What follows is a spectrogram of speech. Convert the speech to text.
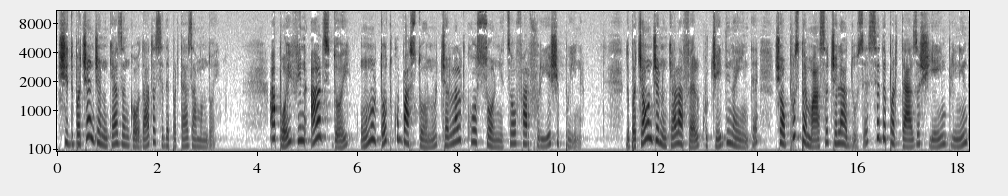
și după ce îngenunchează încă o dată se depărtează amândoi. Apoi vin alți doi, unul tot cu bastonul, celălalt cu o solniță, o farfurie și pâine. După ce au îngenunchiat la fel cu cei dinainte și au pus pe masă cele aduse, se depărtează și ei împlinind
